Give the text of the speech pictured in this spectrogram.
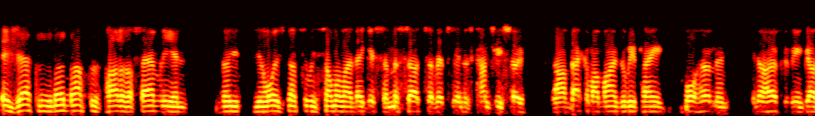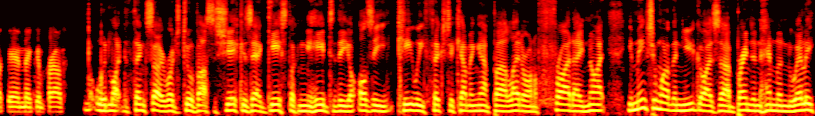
Exactly, you know, Nas is part of the family, and you know, you, you always got to be someone like that gets to miss out to represent his country. So, um, back of my mind, will be playing for him, and you know, hopefully we can go out there and make him proud. We'd like to think so. Roger Tuivasa-Sheck is our guest, looking ahead to the Aussie Kiwi fixture coming up uh, later on a Friday night. You mentioned one of the new guys, uh, Braden Hamlin-Uele.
